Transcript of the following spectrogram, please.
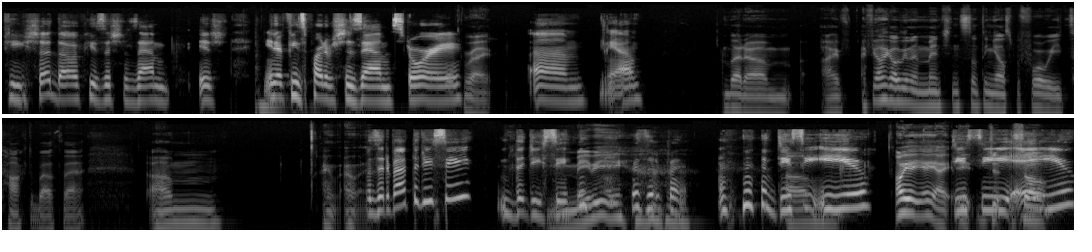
he should though if he's a Shazam ish, you know, if he's part of Shazam's story. Right, Um, yeah. but um, I I feel like I was gonna mention something else before we talked about that. Um, I, I, Was it about the DC? The DC. maybe. Was it about DCEU? Oh yeah, yeah, yeah. Ju- so- DCAU?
